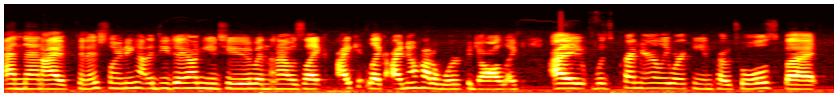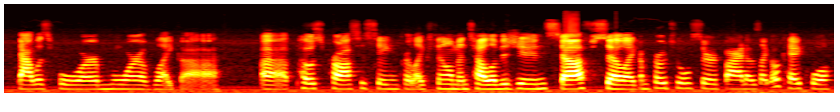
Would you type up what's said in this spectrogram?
and then I finished learning how to DJ on YouTube, and then I was like, I can, like I know how to work a DAW. Like I was primarily working in Pro Tools, but that was for more of like a, a post processing for like film and television stuff. So like I'm Pro Tools certified. I was like, okay, cool.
